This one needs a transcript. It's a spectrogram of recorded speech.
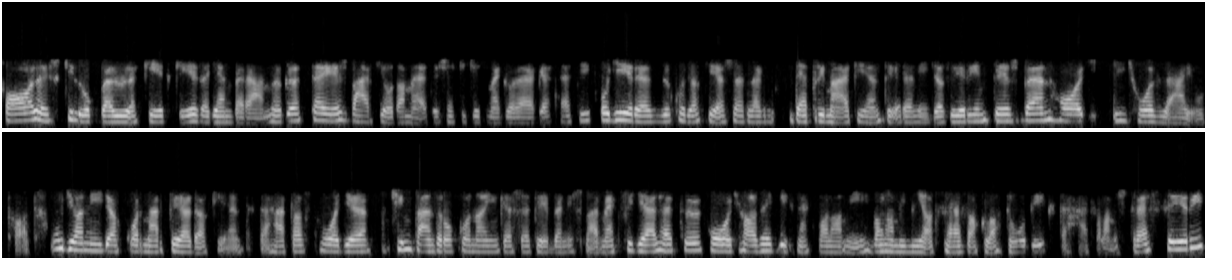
fal, és kilóg belőle két kéz, egy ember áll mögötte, és bárki oda mehet, és egy kicsit megölelgetheti, hogy érezzük, hogy aki esetleg de deprimált ilyen téren így az érintésben, hogy így hozzájuthat. Ugyanígy akkor már példaként. Tehát azt, hogy csimpánz rokonaink esetében is már megfigyelhető, hogyha az egyiknek valami, valami miatt felzaklatódik, tehát valami stresszéri,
